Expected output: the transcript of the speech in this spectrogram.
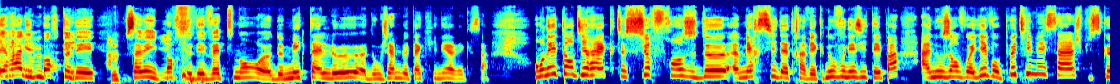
général, ils portent des, vous savez, ils portent des vêtements euh, de métalleux, euh, donc j'aime le taquiner avec ça. On est en direct sur France 2. Euh, Merci d'être avec nous. Vous n'hésitez pas à nous envoyer vos petits messages, puisque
